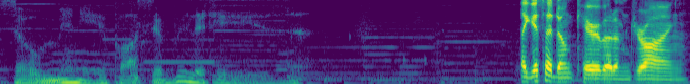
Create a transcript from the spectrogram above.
So many possibilities. I guess I don't care about him drawing.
